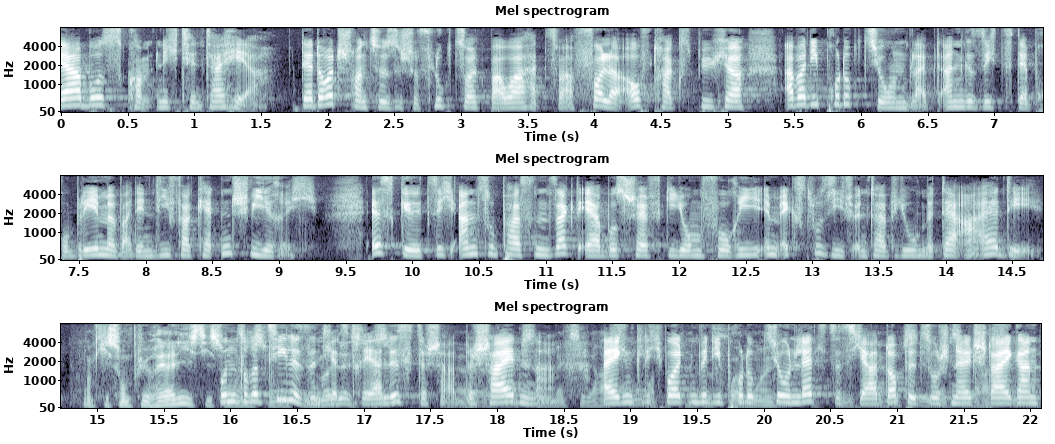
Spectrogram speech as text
Airbus kommt nicht hinterher. Der deutsch-französische Flugzeugbauer hat zwar volle Auftragsbücher, aber die Produktion bleibt angesichts der Probleme bei den Lieferketten schwierig. Es gilt, sich anzupassen, sagt Airbus-Chef Guillaume Faury im Exklusivinterview mit der ARD. Unsere Ziele sind jetzt realistischer, bescheidener. Eigentlich wollten wir die Produktion letztes Jahr doppelt so schnell steigern,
